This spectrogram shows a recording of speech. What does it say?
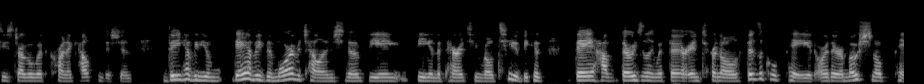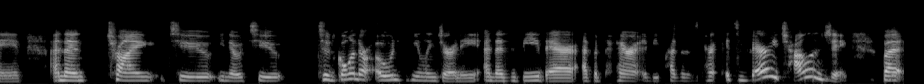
who struggle with chronic health conditions they have even they have even more of a challenge you know being being in the parenting role too because they have they're dealing with their internal physical pain or their emotional pain and then trying to you know to to go on their own healing journey and then be there as a parent and be present as a parent. It's very challenging but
